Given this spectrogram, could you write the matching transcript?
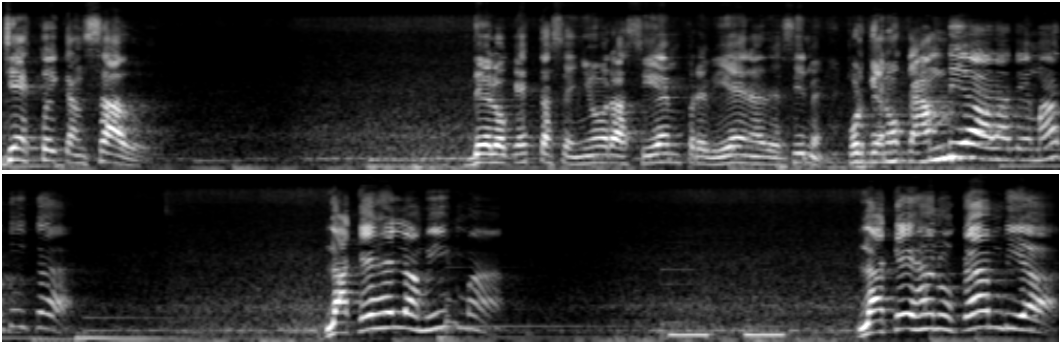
Ya estoy cansado de lo que esta señora siempre viene a decirme. Porque no cambia la temática. La queja es la misma. La queja no cambia.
